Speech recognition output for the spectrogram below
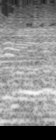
Goodbye.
